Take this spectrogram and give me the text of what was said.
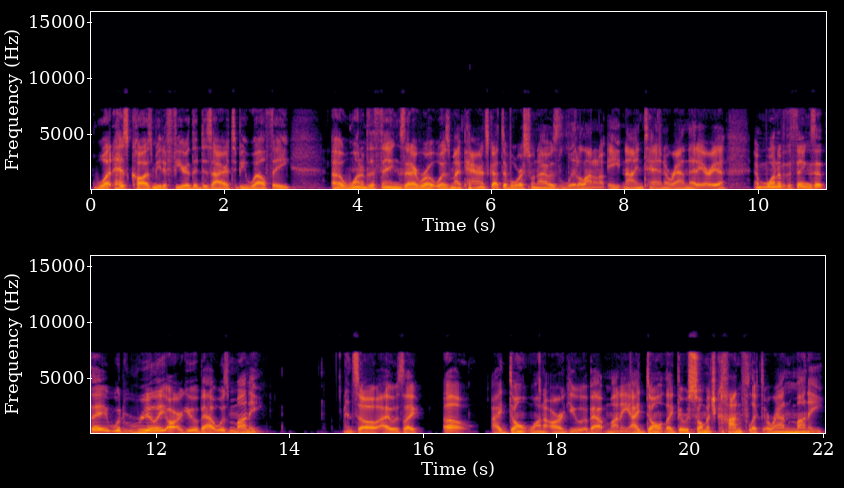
what has caused me to fear the desire to be wealthy? Uh, one of the things that I wrote was my parents got divorced when I was little, I don't know, eight, nine, ten, around that area. And one of the things that they would really argue about was money. And so I was like, oh, I don't want to argue about money. I don't like there was so much conflict around money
